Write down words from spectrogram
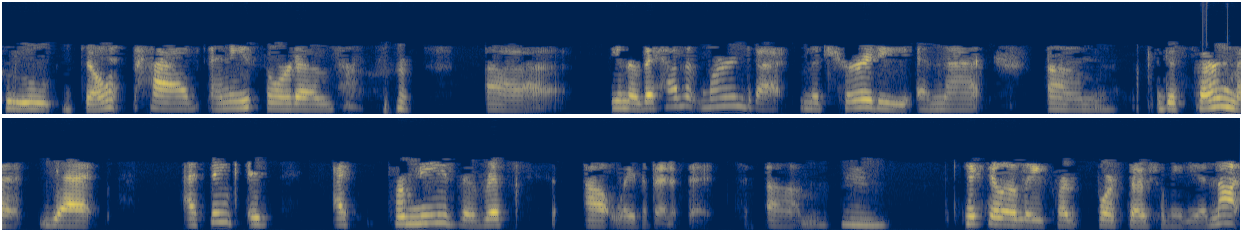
who don't have any sort of uh you know, they haven't learned that maturity and that um discernment yet. I think it's for me the risks outweigh the benefits. Um mm particularly for, for social media, not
